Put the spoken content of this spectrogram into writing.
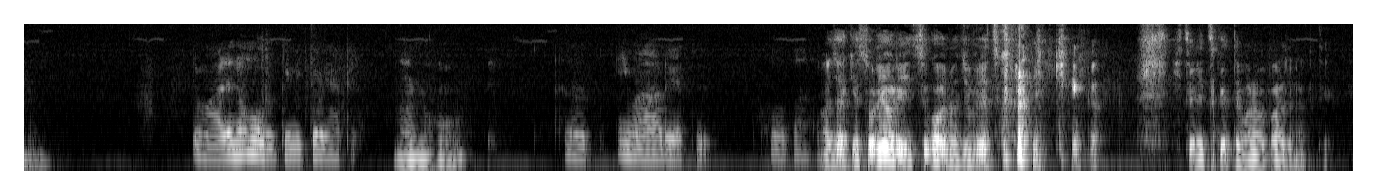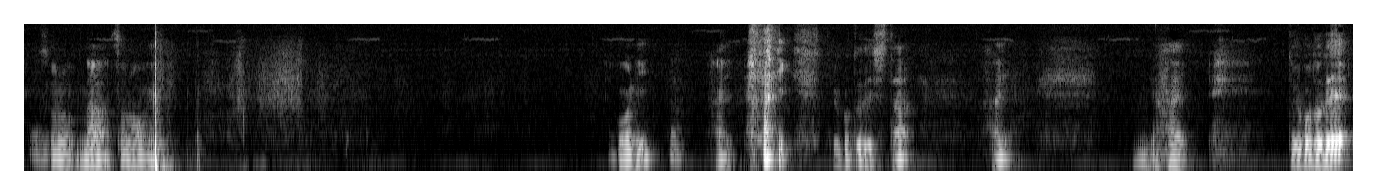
ん。でもあれの方が気に入っとるんやけど。何の方？あの、今あるやつ、方が。あ、じゃあけ、それよりすごいの自分で作らなきゃいけんが。人に作ってもらうパーじゃなくて。うんその、なあ、その方がいい。終わり、うんはい。はい。ということでした。はい。はい。ということで、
